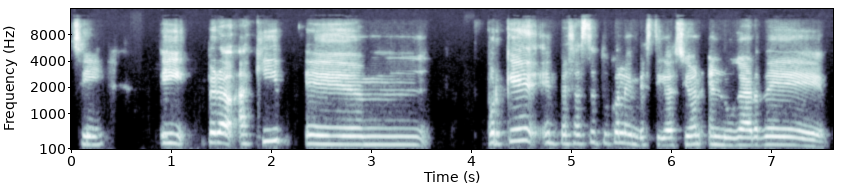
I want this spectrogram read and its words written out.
Sí. Y, pero aquí, em, ¿por qué empezaste tú con la investigación en lugar de,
